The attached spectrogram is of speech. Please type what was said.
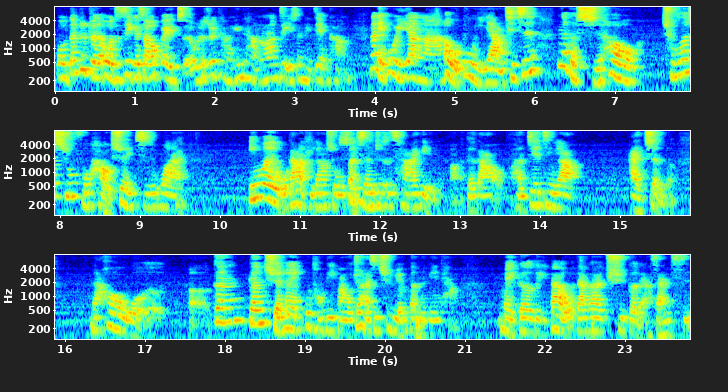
我当时觉得我只是一个消费者，我就去躺一躺，然后让自己身体健康。那你不一样啊？哦，我不一样。其实那个时候除了舒服好睡之外，因为我刚刚提到说，我本身就是差一点啊，得到很接近要癌症了。然后我呃，跟跟学妹不同地方，我就还是去原本那边躺。每个礼拜我大概去个两三次。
